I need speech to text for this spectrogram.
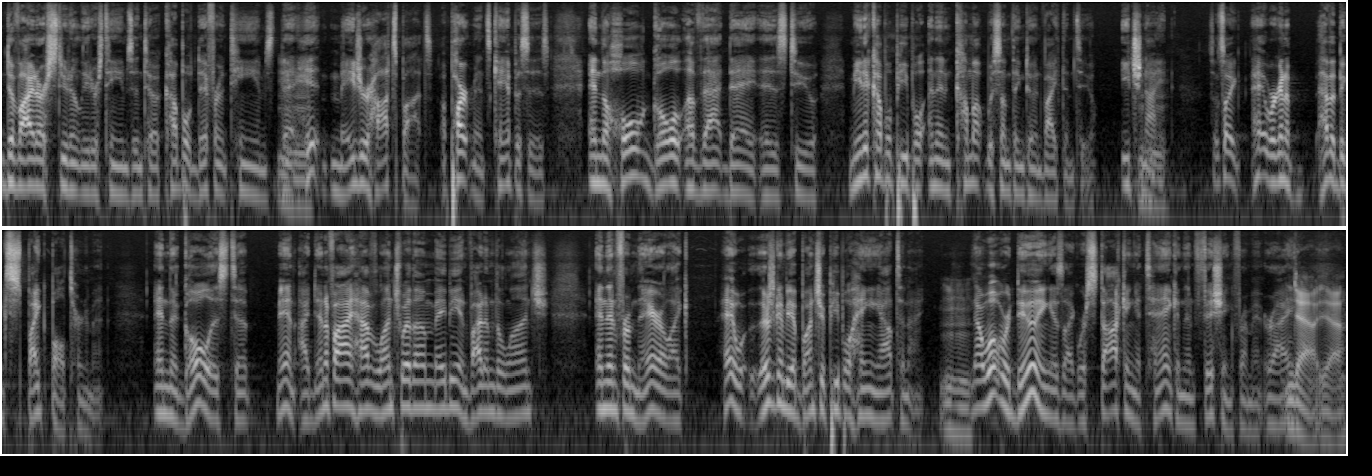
divide our student leaders teams into a couple different teams that Mm-hmm. hit major hotspots, apartments, campuses, and the whole goal of that day is to meet a couple people and then come up with something to invite them to each Mm-hmm. night. So it's like, hey, we're gonna have a big spike ball tournament, and the goal is to man identify, have lunch with them, maybe invite them to lunch, and then from there, like, hey, w- there's gonna be a bunch of people hanging out tonight. Mm-hmm. Now, what we're doing is like we're stocking a tank and then fishing from it, right? Yeah, yeah.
